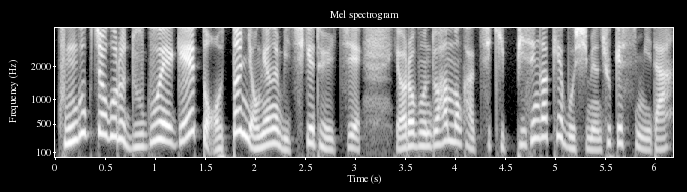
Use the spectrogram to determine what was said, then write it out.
궁극적으로 누구에게 또 어떤 영향을 미치게 될지 여러분도 한번 같이 깊이 생각해 보시면 좋겠습니다.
